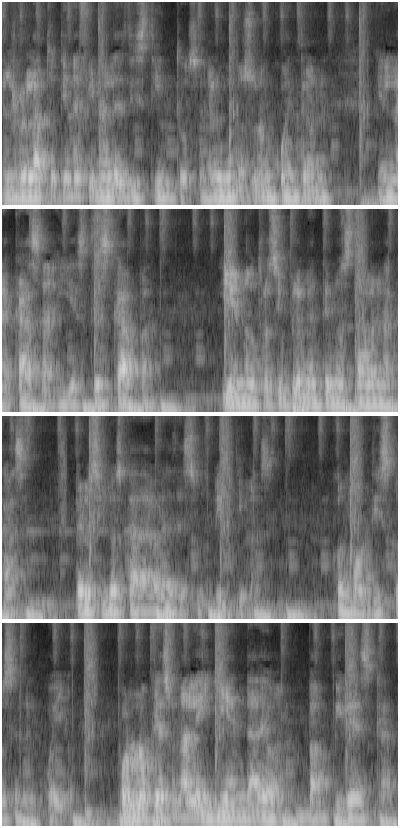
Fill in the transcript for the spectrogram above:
El relato tiene finales distintos. En algunos lo encuentran en la casa y este escapa, y en otros simplemente no estaba en la casa, pero sí los cadáveres de sus víctimas con mordiscos en el cuello, por lo que es una leyenda de vampiresca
